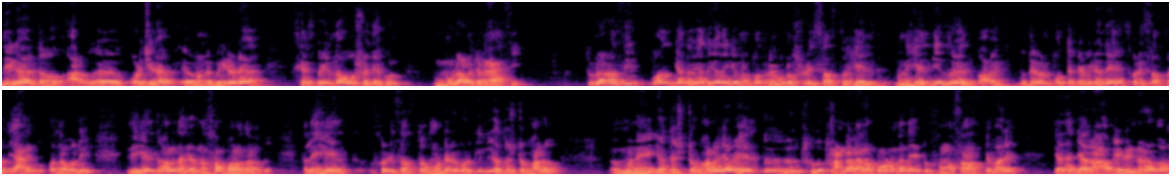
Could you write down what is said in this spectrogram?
দীর্ঘায়িত আর করছি না মানে ভিডিওটা শেষ পর্যন্ত অবশ্যই দেখুন, মূল আলোচনায় আসি। তুলা রাশি জাতক জাতিকাদের জন্য প্রথমে বলব শরীর স্বাস্থ্য হেলথ মানে হেলথ ইজ ওয়েলথ আমি দেখবেন প্রত্যেকটা ভিডিওতে শরীর স্বাস্থ্য নিয়ে আগে কথা বলি যদি হেলথ ভালো থাকে আপনার সব ভালো থাকবে। তাহলে হেলথ শরীর স্বাস্থ্য মোটের উপর কিন্তু যথেষ্ট ভালো। মানে যথেষ্ট ভালো যাবে হেলথ শুধু ঠান্ডা লাগা প্রবণতা নিয়ে একটু সমস্যা আসতে পারে। যাদের যারা বিভিন্ন রকম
